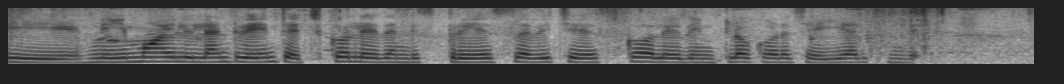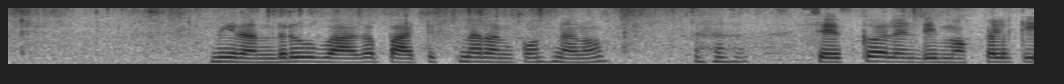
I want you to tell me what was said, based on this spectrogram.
ఈ నీమ్ ఆయిల్ ఇలాంటివి ఏం తెచ్చుకోలేదండి. స్ప్రేస్ అవి చేసుకోలేదు. ఇంట్లో కూడా చేయాల్సిందే. మీరందరూ బాగా పాటిస్తున్నారు అనుకుంటున్నాను చేసుకోవాలండి మొక్కలకి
